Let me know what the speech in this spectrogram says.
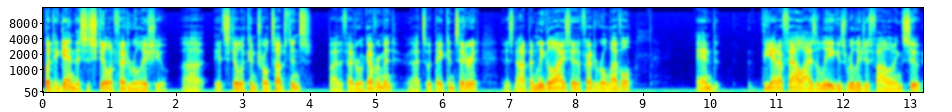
But again, this is still a federal issue. Uh, it's still a controlled substance by the federal government. That's what they consider it. It has not been legalized at a federal level. And the NFL as a league is really just following suit.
